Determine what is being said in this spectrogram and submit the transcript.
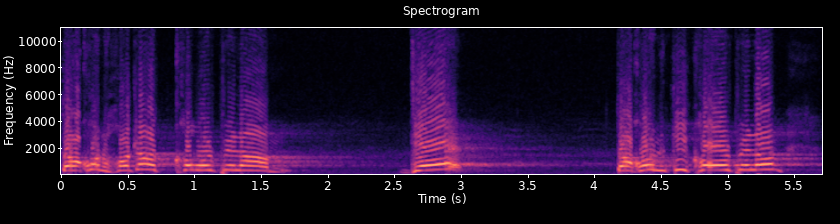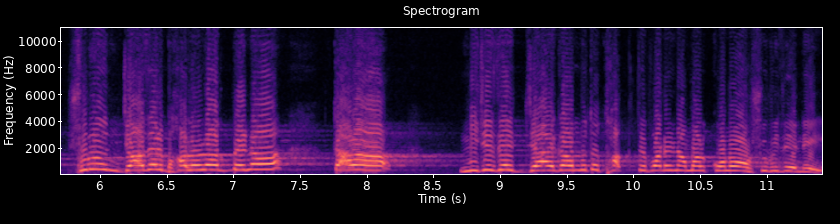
তখন হঠাৎ খবর পেলাম যে তখন কি খবর পেলাম? শুনুন, যাদের ভালো লাগবে না, তারা নিজেদের জায়গা মতো থাকতে পারেন, আমার কোনো অসুবিধে নেই।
